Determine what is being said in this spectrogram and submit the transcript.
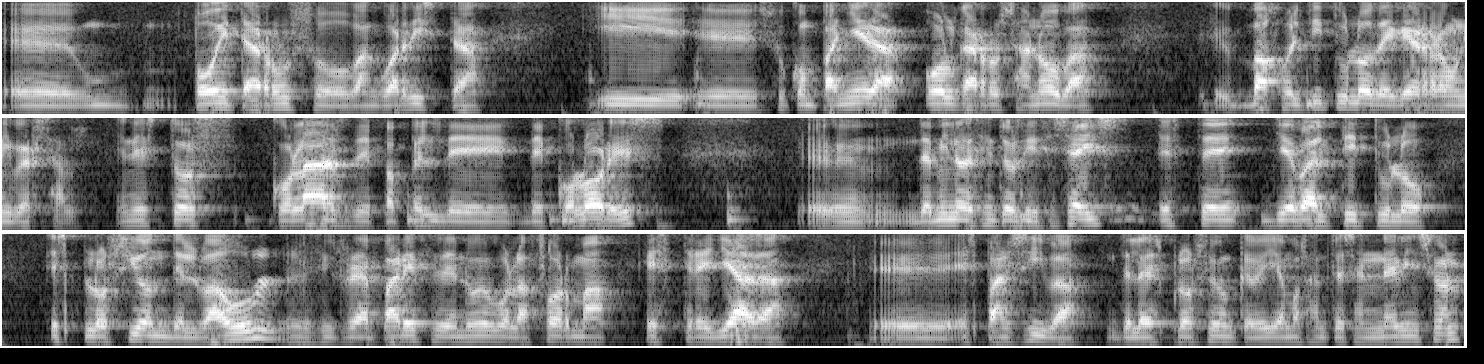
eh, un poeta ruso vanguardista, y eh, su compañera Olga Rosanova, bajo el título de Guerra Universal. En estos collages de papel de colores, eh, de 1916. Este lleva el título Explosión del baúl, es decir, reaparece de nuevo la forma estrellada, eh, expansiva de la explosión que veíamos antes en Nevinson.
